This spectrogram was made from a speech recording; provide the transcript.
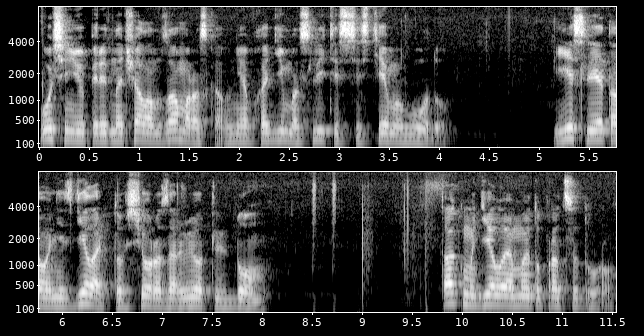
Осенью перед началом заморозков необходимо слить из системы воду. Если этого не сделать, то все разорвет льдом. Так мы делаем эту процедуру.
